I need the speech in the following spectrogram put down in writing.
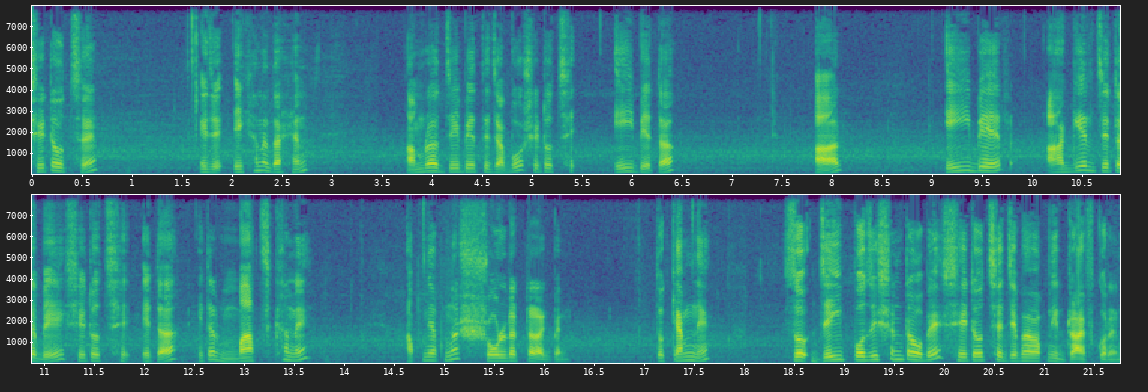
সেটা হচ্ছে, এই যে এখানে দেখেন আমরা যে বেতে যাব সেটা হচ্ছে এই বেটা আর এই বের আগের যেটা বে সেটা হচ্ছে এটা। এটার মাঝখানে আপনি আপনার শোল্ডারটা রাখবেন। তো কেমনে? সো যেই পজিশনটা হবে সেটা হচ্ছে যেভাবে আপনি ড্রাইভ করেন,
